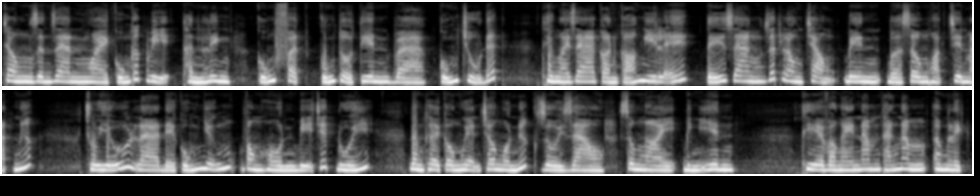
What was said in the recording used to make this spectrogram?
trong dân gian ngoài cúng các vị thần linh, cúng Phật, cúng tổ tiên và cúng chủ đất, thì ngoài ra còn có nghi lễ tế giang rất long trọng bên bờ sông hoặc trên mặt nước, chủ yếu là để cúng những vong hồn bị chết đuối, đồng thời cầu nguyện cho nguồn nước dồi dào, sông ngòi bình yên. Thì vào ngày 5 tháng 5 âm lịch,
